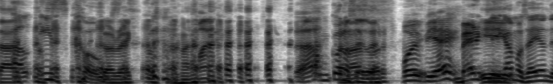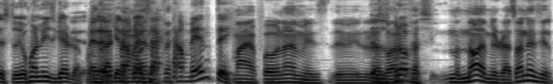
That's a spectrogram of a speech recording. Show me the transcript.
Exacto. al East Coast. Correcto. Ah, un conocedor. Muy bien. Berkeley, Y- digamos, ahí donde estudió Juan Luis Guerra. Exactamente. Exactamente. Mae, fue una de mis, de mis ¿De sus razones. profes? No, de mis razones y el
